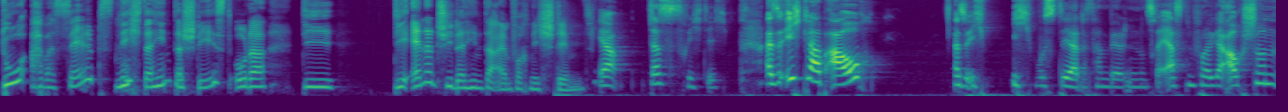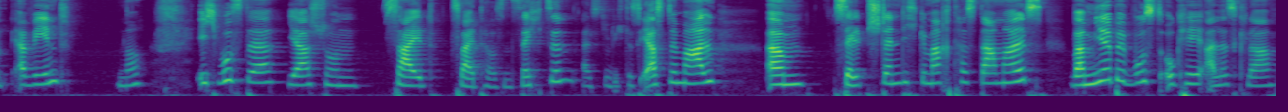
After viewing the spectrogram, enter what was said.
du aber selbst nicht dahinter stehst oder die, die Energy dahinter einfach nicht stimmt. Ja, das ist richtig. Also ich glaube auch, also ich, ich wusste ja, das haben wir in unserer ersten Folge auch schon erwähnt, ne? Ich wusste ja schon seit 2016, als du dich das erste Mal ähm, selbstständig gemacht hast damals, war mir bewusst, okay, alles klar,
